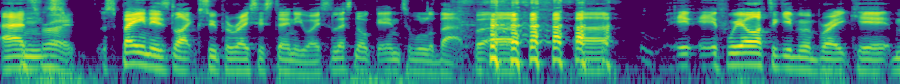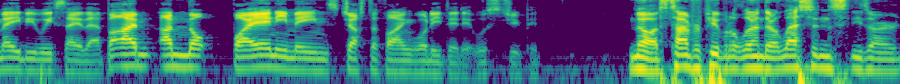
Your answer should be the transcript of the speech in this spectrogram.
And That's right. Spain is like super racist anyway, so let's not get into all of that. But uh, uh, if, if we are to give him a break here, maybe we say that. But I'm I'm not by any means justifying what he did. It was stupid. No, it's time for people to learn their lessons. These are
